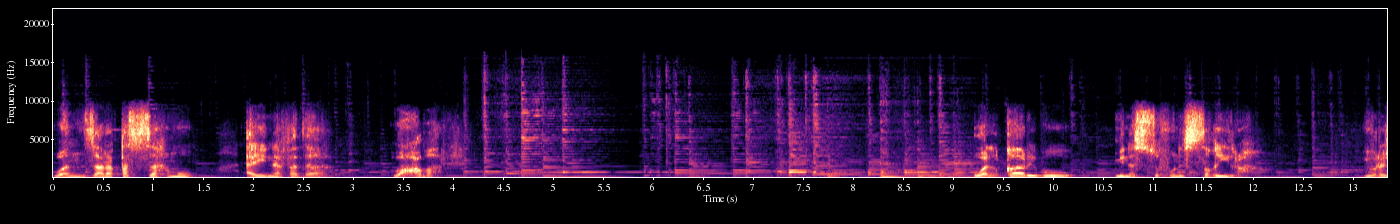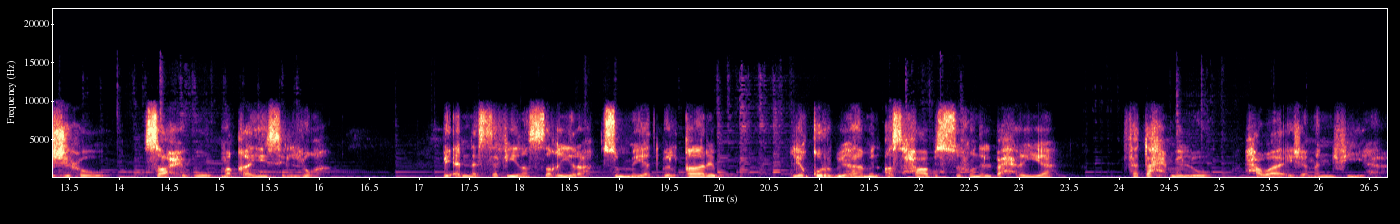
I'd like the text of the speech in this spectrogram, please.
وانزرق السهم اي نفذ وعبر. والقارب من السفن الصغيرة يرجح صاحب مقاييس اللغة بأن السفينة الصغيرة سميت بالقارب لقربها من أصحاب السفن البحرية فتحمل حوائج من فيها.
